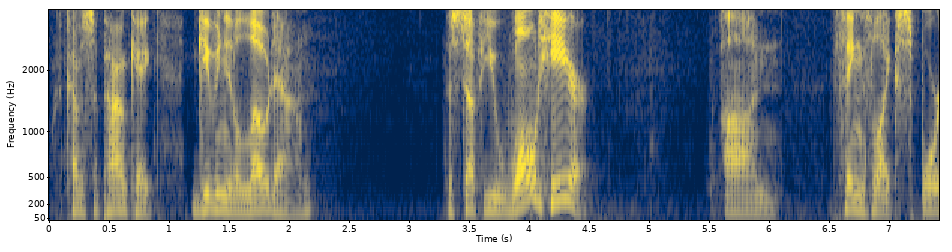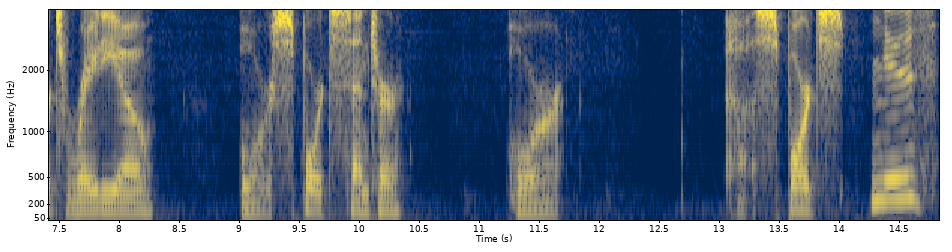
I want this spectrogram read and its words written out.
when it comes to Poundcake, giving you the lowdown, the stuff you won't hear on things like sports radio or sports center or uh, sports News.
